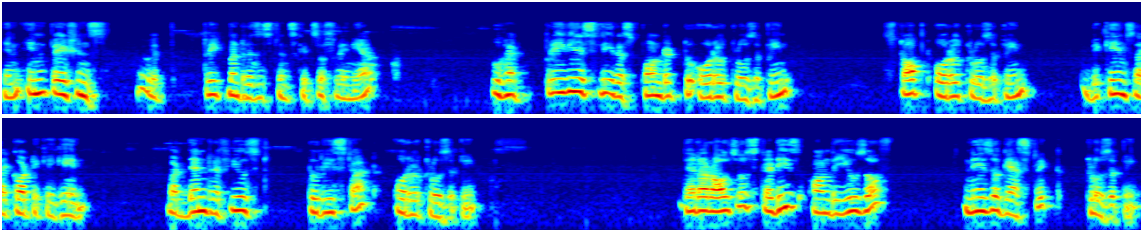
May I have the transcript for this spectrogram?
in inpatients with treatment-resistant schizophrenia who had previously responded to oral clozapine, stopped oral clozapine, became psychotic again, but then refused to restart oral clozapine. There are also studies on the use of nasogastric clozapine.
